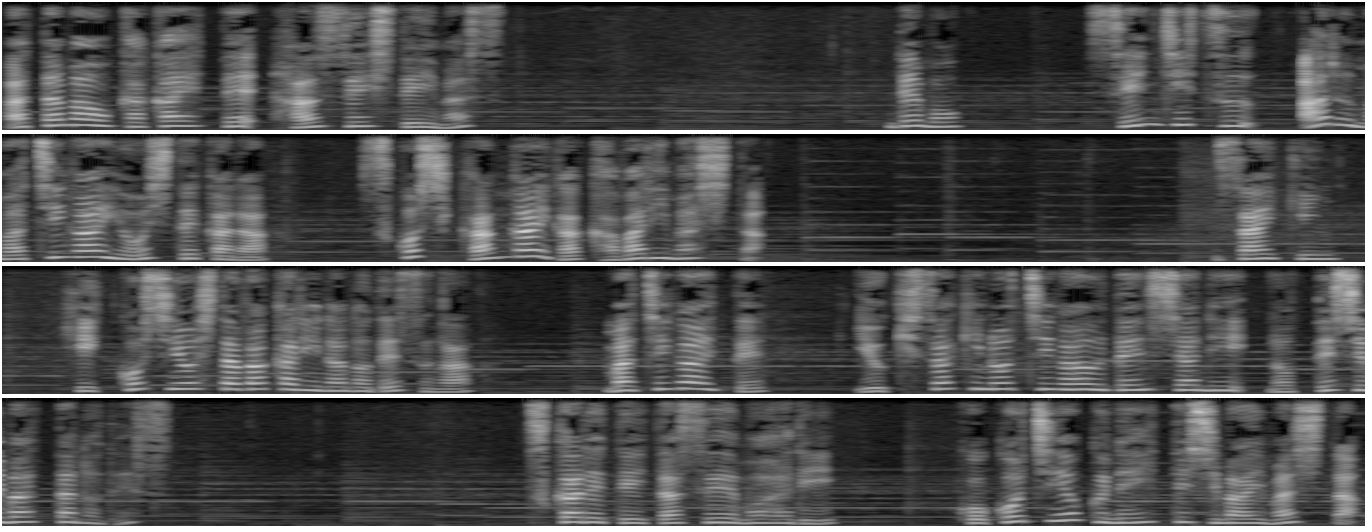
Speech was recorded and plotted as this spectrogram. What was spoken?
頭を抱えて反省しています。でも先日ある間違いをしてから少し考えが変わりました。最近引っ越しをしたばかりなのですが間違えて行き先の違う電車に乗ってしまったのです。疲れていたせいもあり心地よく寝入ってしまいました。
